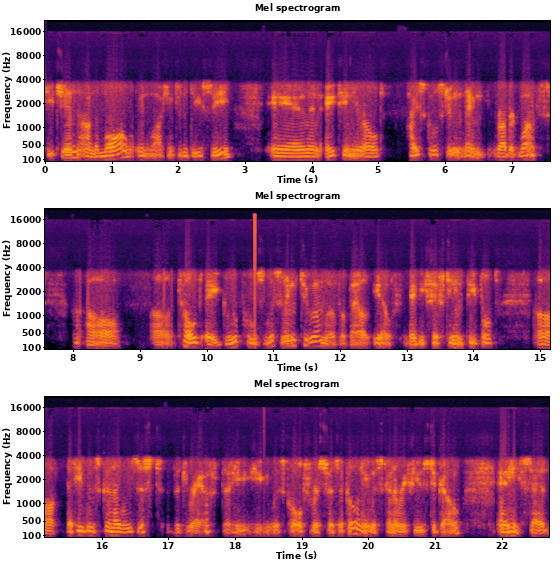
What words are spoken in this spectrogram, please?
teach-in on the mall in Washington D.C., and an 18-year-old high school student named Robert Watts uh, uh, told a group who was listening to him of about you know maybe 15 people uh, that he was going to resist the draft, that he, he was called for his physical and he was going to refuse to go, and he said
